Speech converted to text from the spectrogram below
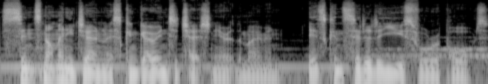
Since not many journalists can go into Chechnya at the moment, it's considered a useful report.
